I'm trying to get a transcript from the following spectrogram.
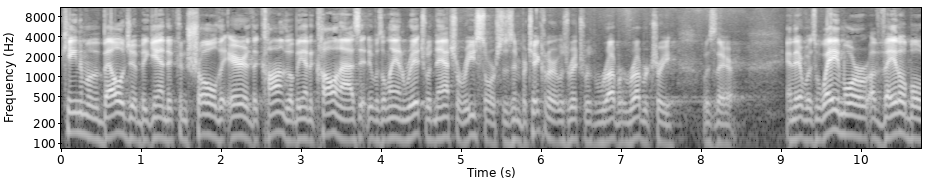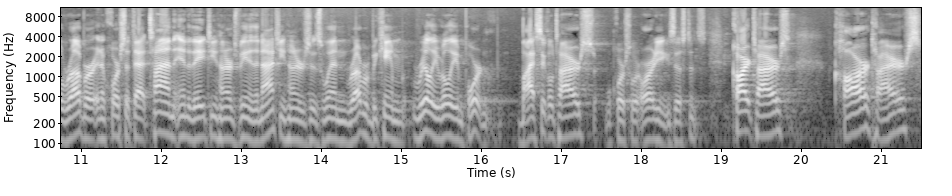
Kingdom of Belgium began to control the area of the Congo, began to colonize it. It was a land rich with natural resources. In particular, it was rich with rubber. Rubber tree was there. And there was way more available rubber. And of course, at that time, the end of the 1800s, beginning of the 1900s, is when rubber became really, really important. Bicycle tires, of course, were already in existence. cart tires, car tires.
